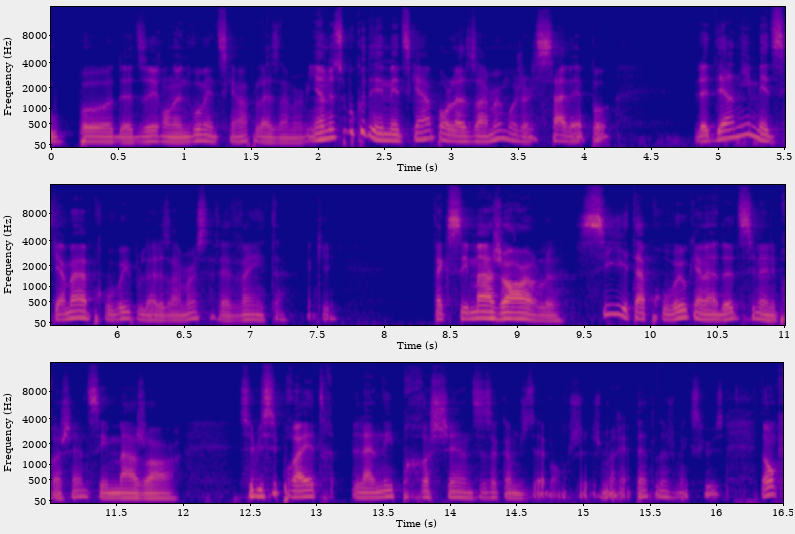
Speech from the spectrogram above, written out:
ou pas de dire on a un nouveau médicament pour l'Alzheimer? Il y en a-tu beaucoup des médicaments pour l'Alzheimer? Moi, je le savais pas. Le dernier médicament approuvé pour l'Alzheimer, ça fait 20 ans. OK? Fait que c'est majeur, là. S'il est approuvé au Canada d'ici l'année prochaine, c'est majeur. Celui-ci pourrait être l'année prochaine. C'est ça, comme je disais. Bon, je, je me répète, là, je m'excuse. Donc,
